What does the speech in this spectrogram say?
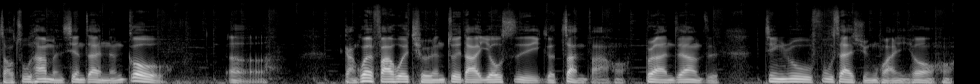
找出他们现在能够呃赶快发挥球员最大优势一个战法哈，不然这样子进入复赛循环以后哈，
